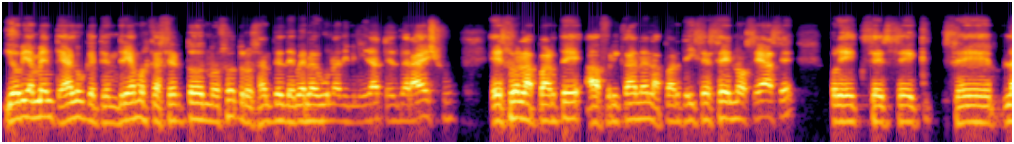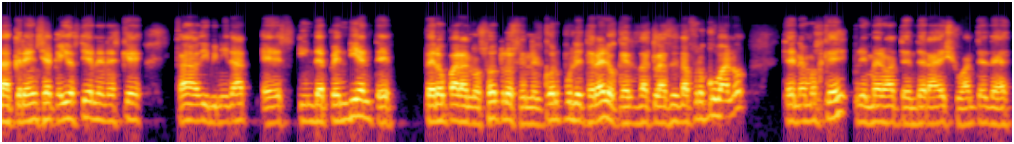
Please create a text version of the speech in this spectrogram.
y obviamente algo que tendríamos que hacer todos nosotros antes de ver alguna divinidad es ver a Eshu. Eso en la parte africana, en la parte ICC no se hace porque se, se, se, la creencia que ellos tienen es que cada divinidad es independiente pero para nosotros en el corpus literario, que es la clase de afrocubano, tenemos que primero atender a Eshu antes de,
